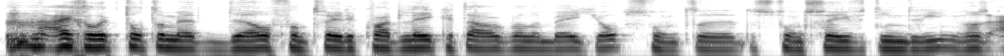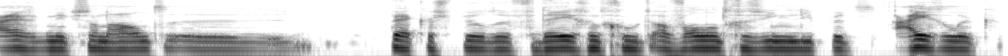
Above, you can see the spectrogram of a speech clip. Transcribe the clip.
eigenlijk tot en met de helft van het tweede kwart leek het daar ook wel een beetje op. Stond, er stond 17-3. Er was eigenlijk niks aan de hand. Packers speelden verdedigend goed. Aanvallend gezien liep het eigenlijk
